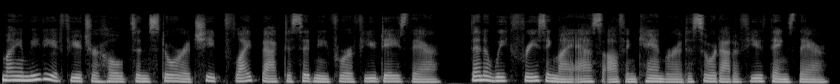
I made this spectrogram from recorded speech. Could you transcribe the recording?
My immediate future holds in store a cheap flight back to Sydney for a few days there, then a week freezing my ass off in Canberra to sort out a few things there,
